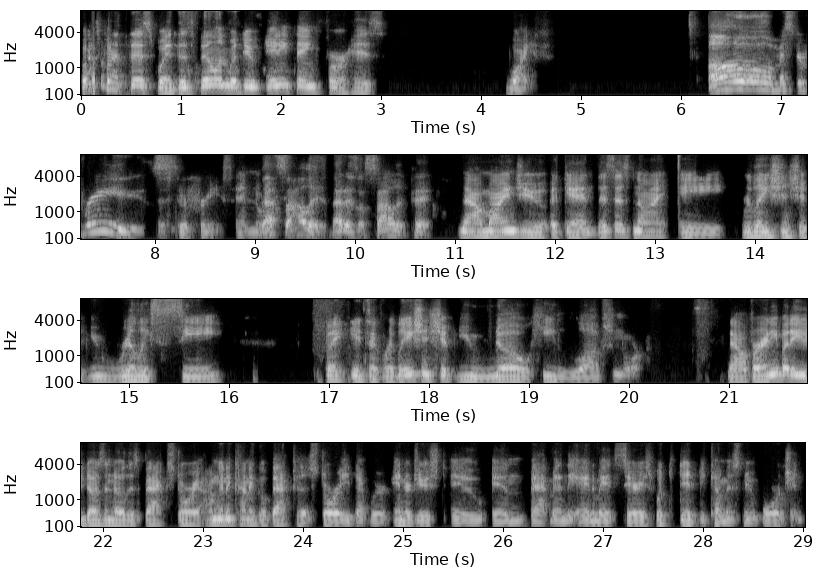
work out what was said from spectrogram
Let's put it this way: this villain would do anything for his wife. Oh, Mr. Freeze. Mr. Freeze, and Nora. that's solid. That is a solid pick. Now, mind you, again, this is not a relationship you really see but it's a relationship you know he loves Nora. Now, for anybody who doesn't know this backstory, I'm going to kind of go back to the story that we're introduced to in Batman the Animated Series, which did become his new origin.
